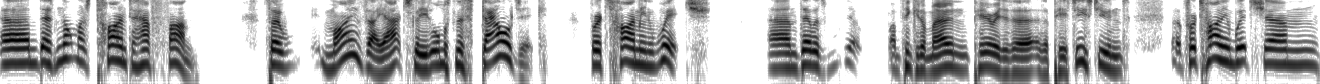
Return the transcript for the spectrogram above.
Um, there's not much time to have fun. So my way actually is almost nostalgic for a time in which um, there was you know, I'm thinking of my own period as a as a PhD student, uh, for a time in which um,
